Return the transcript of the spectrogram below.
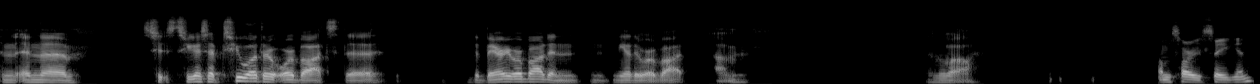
And and the so, so you guys have two other orbots, the the Barry orbot and, and the other orbot um as well. I'm sorry, say again.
